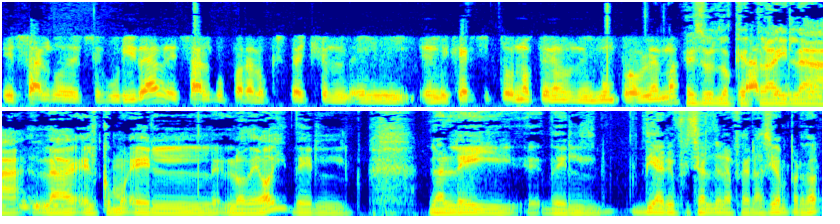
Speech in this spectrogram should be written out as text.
es algo de seguridad, es algo para lo que está hecho el, el, ejército, no tenemos ningún problema. Eso es lo que trae la, la, el, como el, lo de hoy, del, la ley del diario oficial de la Federación, perdón.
